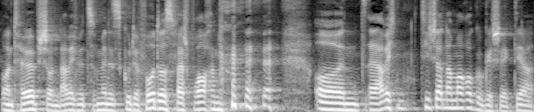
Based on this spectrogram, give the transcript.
Und hübsch. Und da habe ich mir zumindest gute Fotos versprochen. und äh, habe ich ein T-Shirt nach Marokko geschickt, ja.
